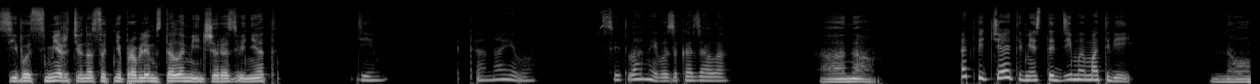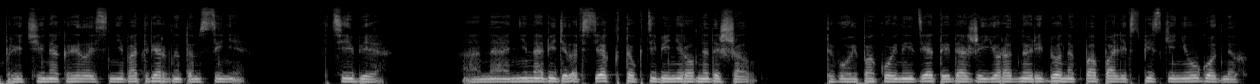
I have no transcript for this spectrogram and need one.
С его смертью на сотни проблем стало меньше, разве нет? Дим, это она его? Светлана его заказала. Она. Отвечает вместо Димы Матвей. Но причина крылась не в отвергнутом сыне. В тебе. Она ненавидела всех, кто к тебе неровно дышал. Твой покойный дед и даже ее родной ребенок попали в списки неугодных.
